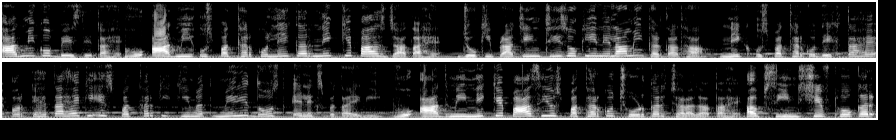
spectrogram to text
आदमी को बेच देता है। वो आदमी उस पत्थर को लेकर निक के पास जाता है, जो कि प्राचीन चीज़ों की नीलामी करता था। निक उस पत्थर को देखता है और कहता है कि इस पत्थर की कीमत मेरी दोस्त एलेक्स बताएगी। वो आदमी निक के पास ही उस पत्थर को छोड़कर चला जाता है। अब सीन शिफ्ट होकर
